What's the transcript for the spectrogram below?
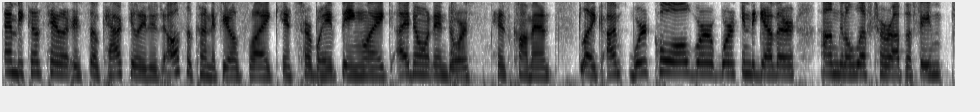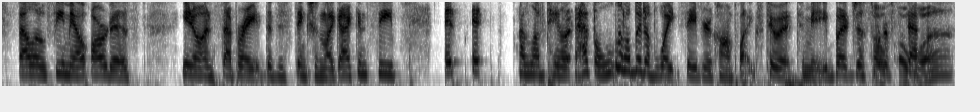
And because Taylor is so calculated, it also kind of feels like it's her way of being like, I don't endorse his comments. Like, I'm we're cool, we're working together. I'm gonna lift her up, a fam- fellow female artist, you know, and separate the distinction. Like, I can see it, it I love Taylor. It has a little bit of white savior complex to it to me, but just sort A- of a step what?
